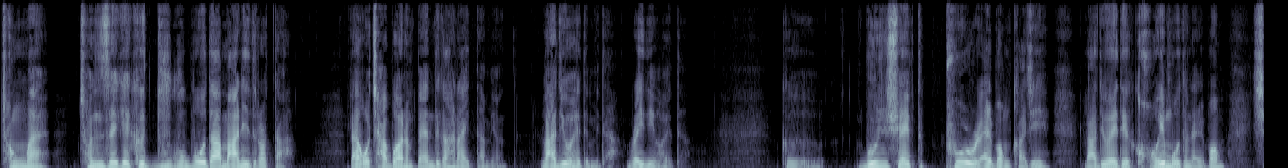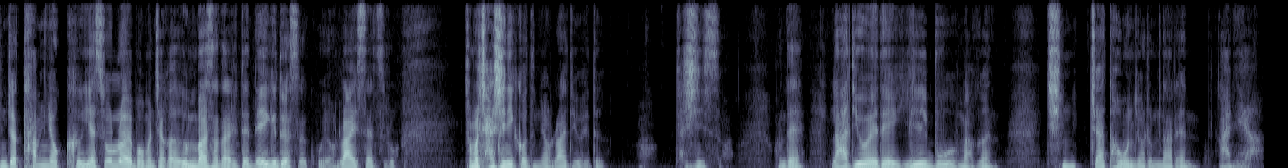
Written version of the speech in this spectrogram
정말 전 세계 그 누구보다 많이 들었다. 라고 자부하는 밴드가 하나 있다면 라디오 헤드입니다. 라디오 헤드. 그 Moon Shaped Pool 앨범까지 라디오 헤드의 거의 모든 앨범, 심지어 탐 요크의 솔로 앨범은 제가 음반사 다닐 때 내기도 했었고요. 라이센스로. 정말 자신 있거든요. 라디오 헤드. 어, 자신 있어. 근데 라디오 헤드의 일부 음악은 진짜 더운 여름날엔 아니야.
